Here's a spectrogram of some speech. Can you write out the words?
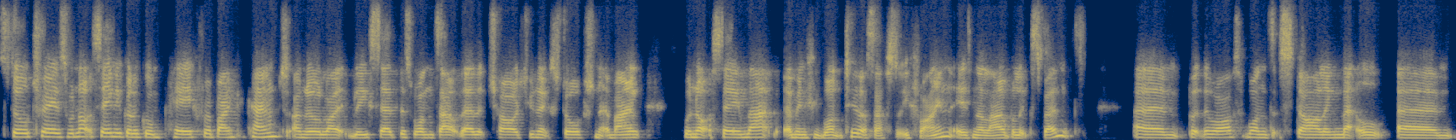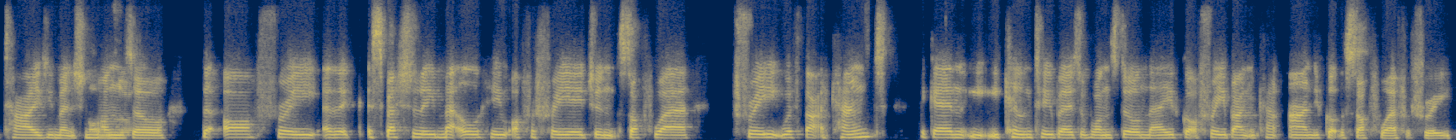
Still, trades, we're not saying you've got to go and pay for a bank account. I know, like Lee said, there's ones out there that charge you an extortionate amount. We're not saying that. I mean, if you want to, that's absolutely fine. It is an allowable expense. Um, but there are ones that Starling Mettle, um, Tide, you mentioned Monzo, that are free, and especially Mettle, who offer FreeAgent software free with that account. Again, you're killing two birds with one stone there. You've got a free bank account and you've got the software for free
